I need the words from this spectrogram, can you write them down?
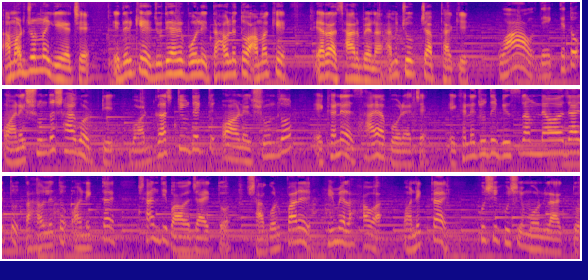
আমার জন্য গিয়েছে। এদেরকে যদি আমি বলি, তাহলে তো আমাকে এরা ছাড়বে না। আমি চুপচাপ থাকি। ওয়াও দেখতে তো অনেক সুন্দর সাগরটি বট গাছটিও দেখতে অনেক সুন্দর। এখানে ছায়া পড়েছে। এখানে যদি বিশ্রাম নেওয়া যায় তো, তাহলে তো অনেকটাই শান্তি পাওয়া যায় তো। সাগর পাড়ে হিমেল হাওয়া অনেকটাই খুশি খুশি মন লাগতো।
